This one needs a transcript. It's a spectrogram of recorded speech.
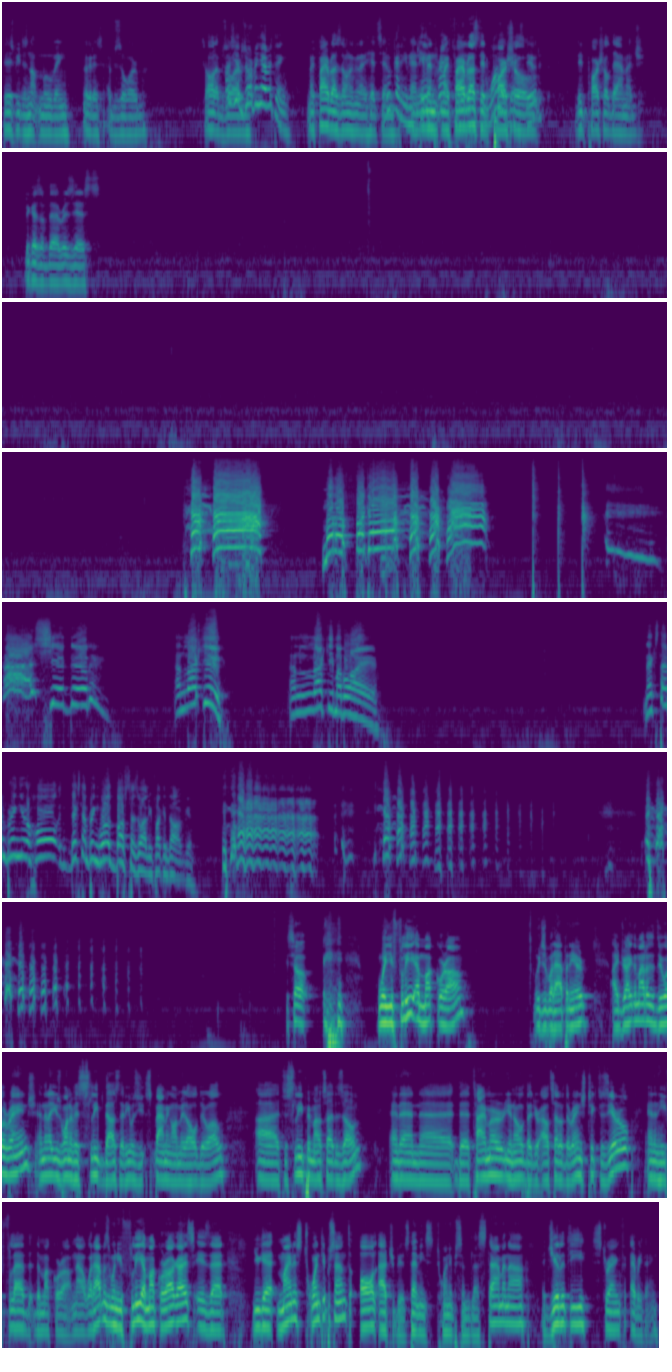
His HP is not moving. Look at this, absorb. It's all How's he absorbed. absorbing everything? My fire blast is the only thing that hits him. Look at him, he and even my fire blast did wanted this, partial did partial damage because of the resists. Motherfucker! ah, shit, dude. Unlucky. Unlucky, my boy. Next time, bring your whole. Next time, bring world buffs as well, you fucking dog. So when you flee a Mak'gora, which is what happened here, I dragged him out of the duel range, and then I used one of his sleep dust that he was spamming on me the whole duel uh, to sleep him outside the zone. And then uh, the timer, you know, that you're outside of the range ticked to zero, and then he fled the Mak'gora. Now, what happens when you flee a Mak'gora, guys, is that you get minus 20% all attributes. That means 20% less stamina, agility, strength, everything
